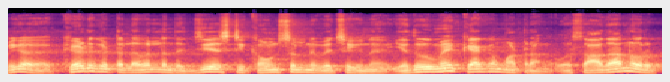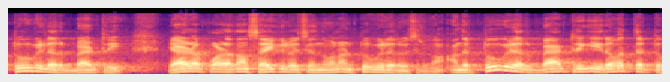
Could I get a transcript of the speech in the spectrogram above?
மிக கேடுகட்ட லெவலில் இந்த ஜிஎஸ்டி கவுன்சில்னு வச்சுக்கின்னு எதுவுமே கேட்க மாட்றாங்க. ஒரு சாதாரண ஒரு டூ வீலர் பேட்ரி ஏழைப்பாழ தான் சைக்கிள் வச்சுருந்தவங்களாம் டூ வீலர் வச்சுருக்கோம் அந்த டூ வீலர் பேட்ரிக்கு இருபத்தெட்டு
